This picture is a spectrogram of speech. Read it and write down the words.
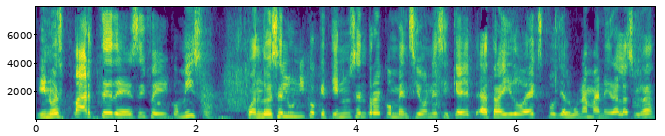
y no es parte de ese fideicomiso, cuando es el único que tiene un centro de convenciones y que ha traído expos de alguna manera a la ciudad.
